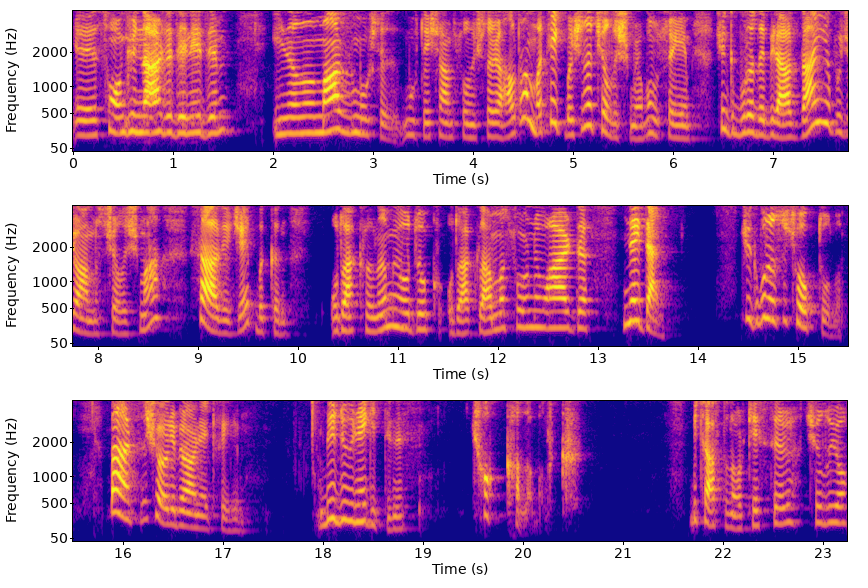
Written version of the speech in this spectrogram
e, son günlerde denedim inanılmaz muhte- muhteşem sonuçları aldım ama tek başına çalışmıyor bunu söyleyeyim. Çünkü burada birazdan yapacağımız çalışma sadece bakın odaklanamıyorduk, odaklanma sorunu vardı. Neden? Çünkü burası çok dolu. Ben size şöyle bir örnek vereyim. Bir düğüne gittiniz. Çok kalabalık. Bir taraftan orkestra çalıyor.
